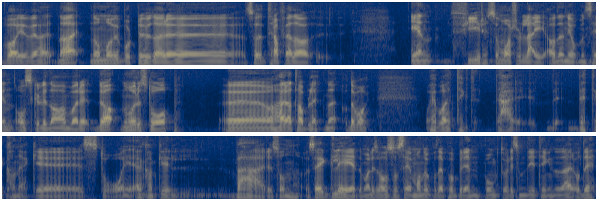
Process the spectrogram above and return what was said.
hva gjør vi her? Nei, nå må vi bort til hun der eh, Så traff jeg da en fyr som var så lei av den jobben sin, og skulle da bare Ja, nå må du stå opp. Uh, og her er tablettene. Og det var Og jeg bare tenkte det her, det, Dette kan jeg ikke stå i. Jeg kan ikke være sånn. Så jeg gleder meg liksom. Og så ser man jo på det på Brennpunkt og liksom de tingene der. Og det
